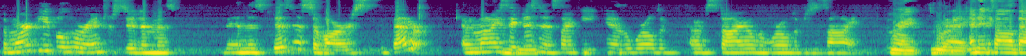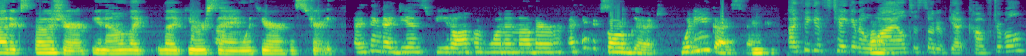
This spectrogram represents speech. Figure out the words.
the more people who are interested in this in this business of ours the better and when i say Mhm. business i mean you know the world of, of style the world of design Right, Right. and it's all about exposure. You know, like like you were saying with your history. I think ideas feed off of one another. I think it's all good. What do you guys think? I think it's taken a Uh-huh. while to sort of get comfortable,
